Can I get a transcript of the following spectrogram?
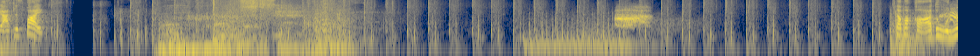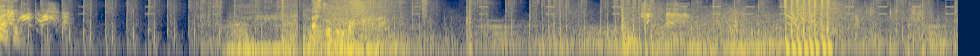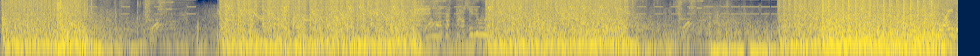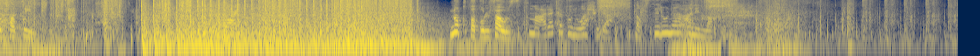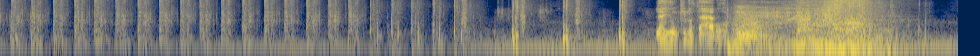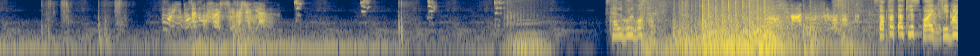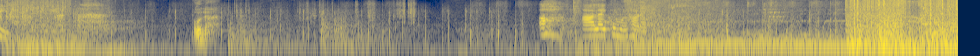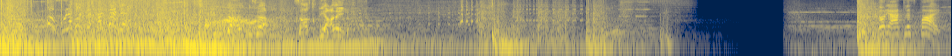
زرعت السبايك تبقى عدو واحد. اسلب البصر. الفوز. معركة واحدة. تفصلنا عن النصر لا يمكن الذهاب أريد أن أفجر شيئا سلب البصر راصد عدو في الوسط سقطت السبايك في بي هنا عليكم الهرب قنبلة ستنفجر انتهى المزاح. سأقضي عليك. زرعت السبايك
